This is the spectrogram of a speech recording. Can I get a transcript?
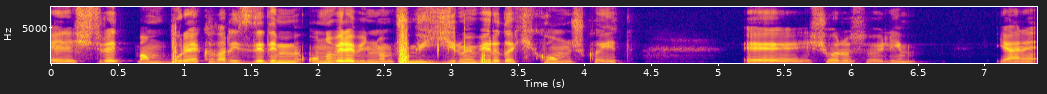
eleştiri etmem buraya kadar izledim mi onu bile bilmiyorum. Çünkü 21 dakika olmuş kayıt. Ee, şöyle söyleyeyim. Yani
